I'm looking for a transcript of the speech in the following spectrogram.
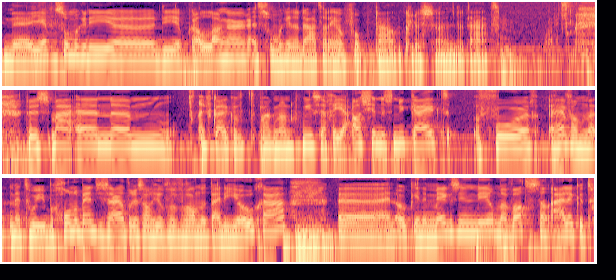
Nee, je hebt sommige die, eh, die heb ik al langer. En sommige inderdaad alleen voor bepaalde klussen, inderdaad. Dus, maar ehm, even kijken, wat ik nou nog meer zeggen? Ja, als je dus nu kijkt voor, van, met, hoe je begonnen bent. Je zei al, er is al heel veel veranderd bij de yoga. eh, en ook in de magazinewereld. Maar wat is dan eigenlijk het,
